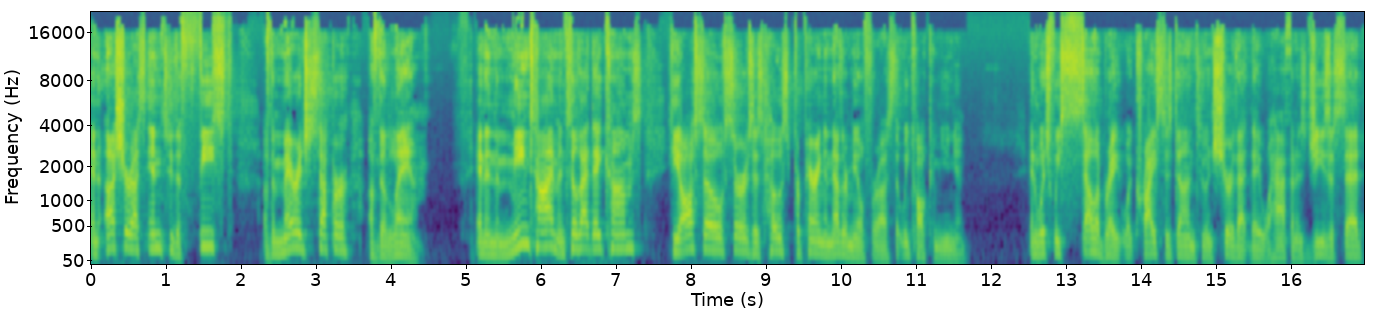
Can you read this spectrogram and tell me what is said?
and usher us into the feast of the marriage supper of the Lamb. And in the meantime, until that day comes, he also serves as host, preparing another meal for us that we call communion in which we celebrate what Christ has done to ensure that day will happen. As Jesus said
